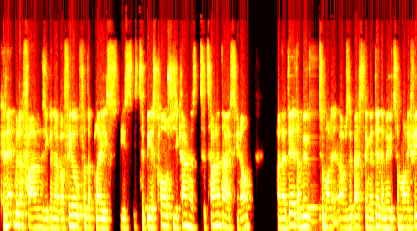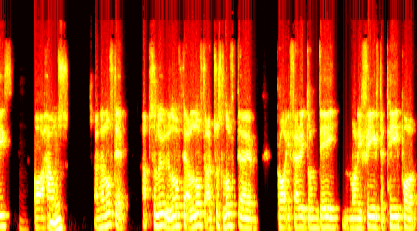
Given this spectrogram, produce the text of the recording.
connect with the fans, you're gonna have a feel for the place, is, is to be as close as you can to Tannadice, you know. And I did. I moved to Money. That was the best thing I did. I moved to Monifieth, bought a mm-hmm. house, mm-hmm. and I loved it. Absolutely loved it. I loved it. I just loved um, Broughty Ferry, Dundee, Monifieth, the people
